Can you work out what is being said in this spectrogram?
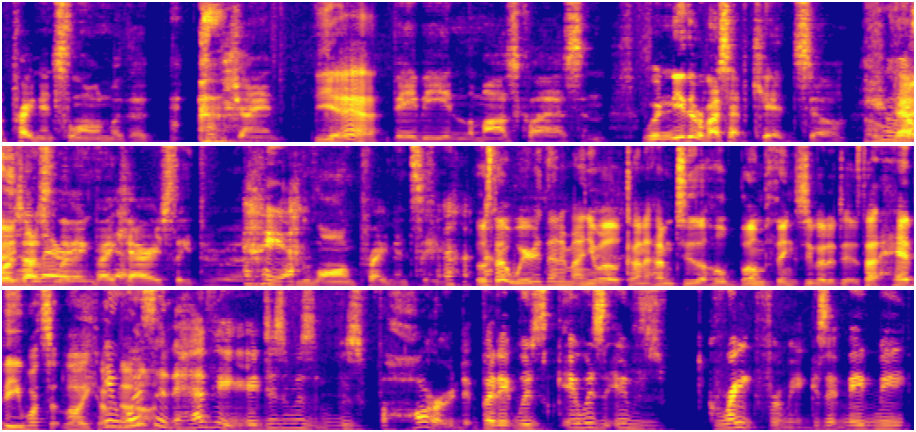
a pregnant Sloan with a giant. Fake Yeah. baby in Lamaze class, and we're neither of us have kids, so Okay. that was us Hilarious, living yeah. vicariously through a Yeah. long pregnancy. Was that weird then, Emmanuelle? Kind of having to do the whole bump thing. 'Cause you got to do, is that heavy? What's it like? It wasn't heavy. It just was was hard, but it was it was it was great for me because it made me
